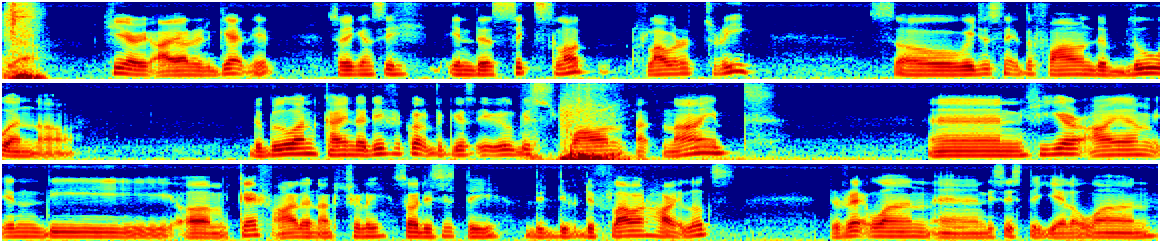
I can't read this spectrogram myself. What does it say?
yeah. Here i already get it. So you can see in the sixth slot flower tree. So we just need to find the blue one now. The blue one kind of difficult because it will be spawned at night and here I am in the um, cave island actually. So this is the, the, the the flower how it looks. The red one and this is the yellow one.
